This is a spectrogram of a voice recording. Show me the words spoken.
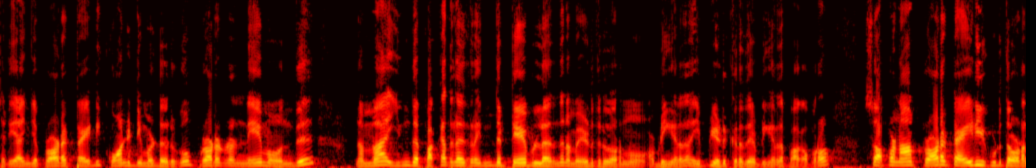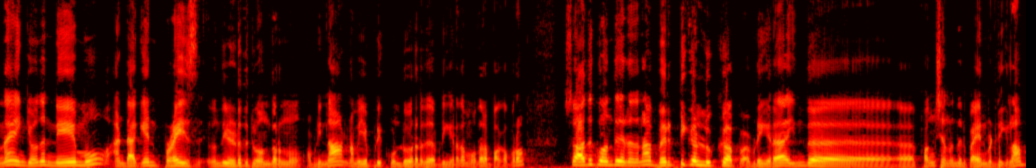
சரியா? இங்கே ப்ராடக்ட் ஐடி குவான்டிட்டி மட்டும் இருக்கும். ப்ராடக்டோட நேமை வந்து நம்ம இந்த பக்கத்தில் இருக்கிற இந்த டேபிளில் இருந்து நம்ம எடுத்துகிட்டு வரணும் அப்படிங்கிறத எப்படி எடுக்கிறது அப்படிங்கிறத பார்க்க போகிறோம் ஸோ அப்போ நான் ப்ராடக்ட் ஐடி கொடுத்த உடனே இங்கே வந்து நேமும் அண்ட் அகைன் ப்ரைஸ் வந்து எடுத்துகிட்டு வந்துடணும் அப்படின்னா நம்ம எப்படி கொண்டு வர்றது அப்படிங்கிறத முதல்ல பார்க்க போகிறோம் ஸோ அதுக்கு வந்து என்னதுன்னா வெர்டிக்கல் லுக்அப் அப்படிங்கிற இந்த ஃபங்க்ஷன் வந்து பயன்படுத்திக்கலாம்.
